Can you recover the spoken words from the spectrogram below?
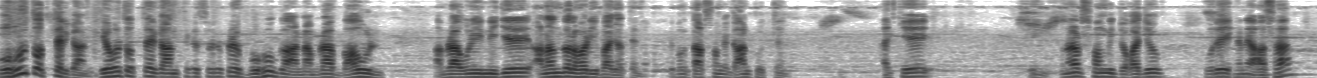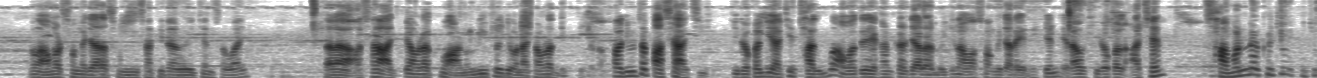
বহু তত্ত্বের গান, দেহ তথ্যের গান থেকে শুরু করে বহু গান, আমরা বাউল আমরা উনি নিজে আনন্দ লহরী বাজাতেন এবং তার সঙ্গে গান করতেন। আজকে ওনার সঙ্গে যোগাযোগ করে এখানে আসা এবং আমার সঙ্গে যারা সঙ্গী সাথীরা রয়েছেন সবাই, তারা আসা আজকে আমরা খুব আনন্দিত যে ওনাকে আমরা দেখতে পেলাম। সহযোগিতা পাশে আছি, চিরকালই আছি, থাকব। আমাদের এখানকার যারা রয়েছেন, আমার সঙ্গে যারা এসেছেন, এরাও চিরকাল আছেন। সামান্য কিছু কিছু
